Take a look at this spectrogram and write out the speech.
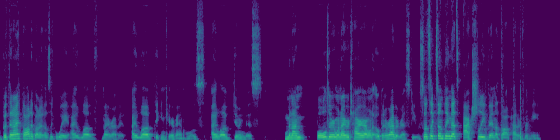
But then I thought about it. I was like, wait, I love my rabbit. I love taking care of animals. I love doing this. When I'm older, when I retire, I want to open a rabbit rescue. So it's like something that's actually been a thought pattern for me.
